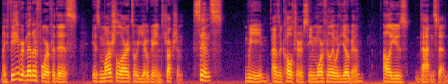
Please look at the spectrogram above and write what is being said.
My favorite metaphor for this is martial arts or yoga instruction. Since we, as a culture, seem more familiar with yoga, I'll use that instead.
